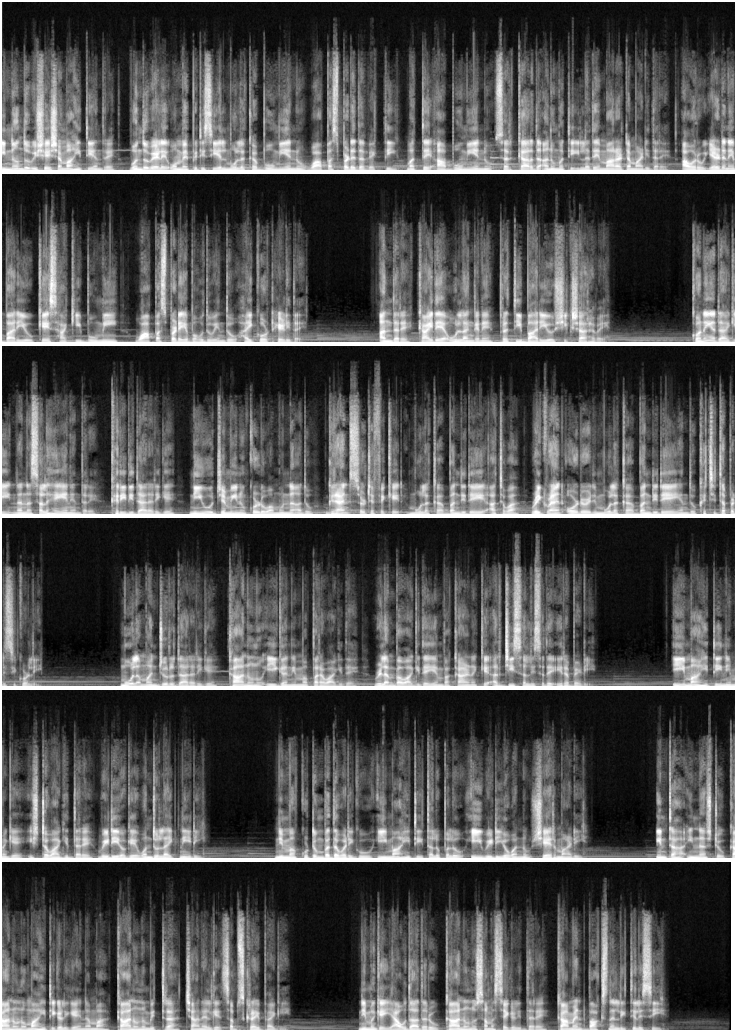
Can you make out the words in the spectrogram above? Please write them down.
ಇನ್ನೊಂದು ವಿಶೇಷ ಮಾಹಿತಿ ಅಂದರೆ ಒಂದು ವೇಳೆ ಒಮ್ಮೆ ಪಿಟಿಸಿಎಲ್ ಮೂಲಕ ಭೂಮಿಯನ್ನು ವಾಪಸ್ ಪಡೆದ ವ್ಯಕ್ತಿ ಮತ್ತೆ ಆ ಭೂಮಿಯನ್ನು ಸರ್ಕಾರದ ಅನುಮತಿ ಇಲ್ಲದೆ ಮಾರಾಟ ಮಾಡಿದರೆ, ಅವರು ಎರಡನೇ ಬಾರಿಯೂ ಕೇಸ್ ಹಾಕಿ ಭೂಮಿ ವಾಪಸ್ ಪಡೆಯಬಹುದು ಎಂದು ಹೈಕೋರ್ಟ್ ಹೇಳಿದೆ. ಅಂದರೆ ಕಾಯ್ದೆಯ ಉಲ್ಲಂಘನೆ ಪ್ರತಿ ಬಾರಿಯೂ ಶಿಕ್ಷಾರ್ಹವೇ. ಕೊನೆಯದಾಗಿ ನನ್ನ ಸಲಹೆ ಏನೆಂದರೆ, ಖರೀದಿದಾರರಿಗೆ ನೀವು ಜಮೀನು ಕೊಳ್ಳುವ ಮುನ್ನ ಅದು ಗ್ರ್ಯಾಂಡ್ ಸರ್ಟಿಫಿಕೇಟ್ ಮೂಲಕ ಬಂದಿದೆಯೇ ಅಥವಾ ರಿಗ್ರ್ಯಾಂಡ್ ಆರ್ಡರ್ ಮೂಲಕ ಬಂದಿದೆಯೇ ಎಂದು ಖಚಿತಪಡಿಸಿಕೊಳ್ಳಿ. ಮೂಲ ಮಂಜೂರುದಾರರಿಗೆ ಕಾನೂನು ಈಗ ನಿಮ್ಮ ಪರವಾಗಿದೆ, ವಿಳಂಬವಾಗಿದೆ ಎಂಬ ಕಾರಣಕ್ಕೆ ಅರ್ಜಿ ಸಲ್ಲಿಸದೆ ಇರಬೇಡಿ. ಈ ಮಾಹಿತಿ ನಿಮಗೆ ಇಷ್ಟವಾಗಿದ್ದರೆ ವಿಡಿಯೋಗೆ ಒಂದು ಲೈಕ್ ನೀಡಿ. ನಿಮ್ಮ ಕುಟುಂಬದವರಿಗೂ ಈ ಮಾಹಿತಿ ತಲುಪಲು ಈ ವಿಡಿಯೋವನ್ನು ಶೇರ್ ಮಾಡಿ. ಇಂತಹ ಇನ್ನಷ್ಟು ಕಾನೂನು ಮಾಹಿತಿಗಳಿಗೆ ನಮ್ಮ ಕಾನೂನು ಮಿತ್ರ ಚಾನೆಲ್ಗೆ ಸಬ್ಸ್ಕ್ರೈಬ್ ಆಗಿ. ನಿಮಗೆ ಯಾವುದಾದರೂ ಕಾನೂನು ಸಮಸ್ಯೆಗಳಿದ್ದರೆ ಕಾಮೆಂಟ್ ಬಾಕ್ಸ್ನಲ್ಲಿ ತಿಳಿಸಿ.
